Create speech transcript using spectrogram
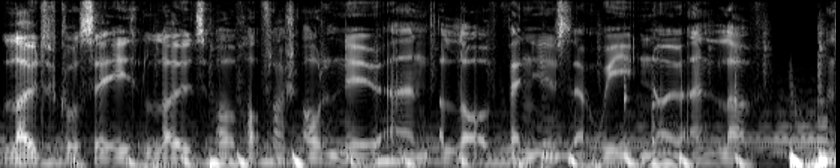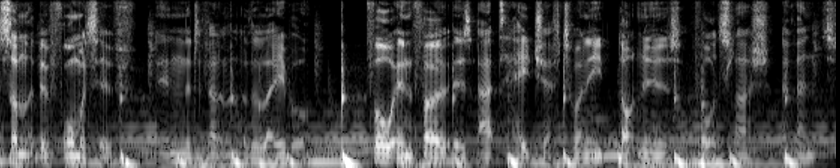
Loads of cool cities, loads of Hot Flush old and new, and a lot of venues that we know and love, and some that have been formative in the development of the label. Full info is at hf20.news forward slash events.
